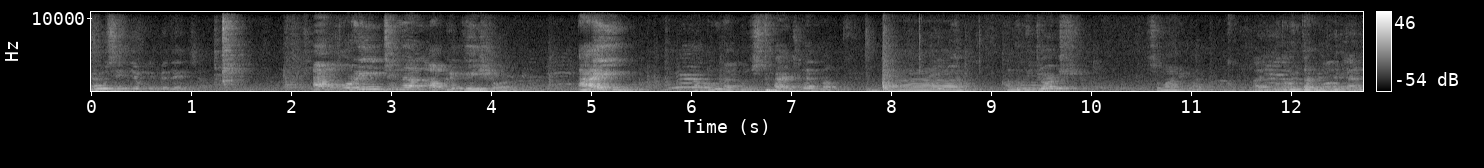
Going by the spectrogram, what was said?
Ubusin yung ebidensya. Ang original application ay katulad ng start yan, no? Ah, ano ni George? Sumali ba? Ay, ito yung.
